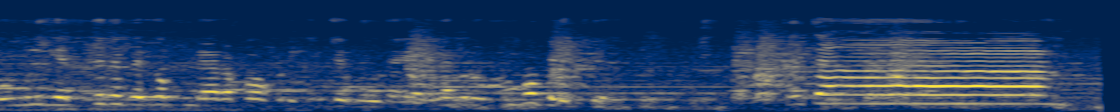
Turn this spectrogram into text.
உங்களுக்கு எத்தனை பேருக்கு நேரப்பா பிடிக்கும் சொல்லுங்க. எனக்கு ரொம்ப பிடிக்கும். Ta-da!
